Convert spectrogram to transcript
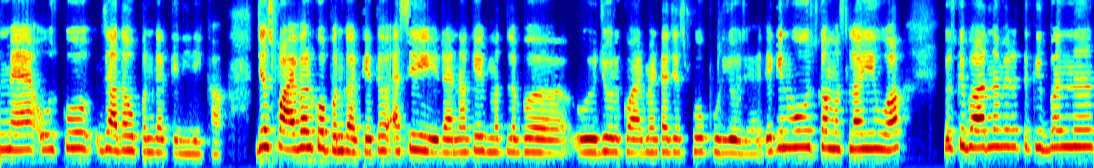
मैं उसको ज़्यादा ओपन करके नहीं देखा। जस्ट फाइवर को ओपन करके तो ऐसे रहना के मतलब जो रिक्वायरमेंट है जस्ट वो पूरी हो जाए। लेकिन वो उसका मसला ये हुआ कि उसके बाद ना मेरा तकरीबन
